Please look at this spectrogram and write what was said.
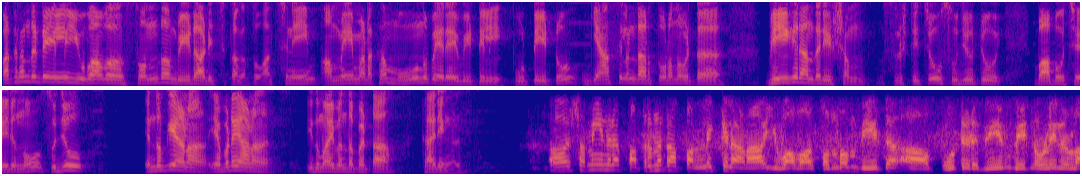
പത്തനംതിട്ടയിൽ യുവാവ് സ്വന്തം വീട് അടിച്ചു തകർത്തു. അച്ഛനെയും അമ്മയും അടക്കം മൂന്ന് പേരെ വീട്ടിൽ പൂട്ടിയിട്ടു. ഗ്യാസ് സിലിണ്ടർ തുറന്നുവിട്ട് ഭീകരാന്തരീക്ഷം സൃഷ്ടിച്ചു. സുജു ടു ബാബു ചേരുന്നു. സുജു എന്തൊക്കെയാണ് എവിടെയാണ് ഇതുമായി ബന്ധപ്പെട്ട കാര്യങ്ങൾ? ഷമി ഇന്നലെ പത്തനംതിട്ട പള്ളിക്കലാണ് യുവാവ് സ്വന്തം വീട്ട് പൂട്ടിയിടുകയും വീടിനുള്ളിലുള്ള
